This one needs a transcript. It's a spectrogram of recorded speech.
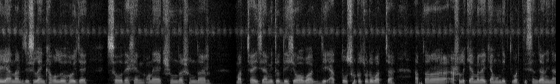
এই এনার্জি স্লাইন খাওয়ালেও হয়ে যায়। সো দেখেন, অনেক সুন্দর সুন্দর বাচ্চা হয়েছে আমি তো দেখে অবাক যে এত ছোট ছোট বাচ্চা আপনারা আসলে ক্যামেরায় কেমন দেখতে পারতেছেন জানি না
